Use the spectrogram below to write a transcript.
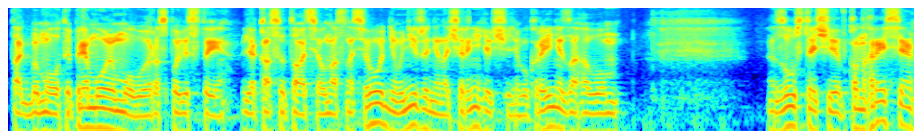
так би мовити, прямою мовою розповісти, яка ситуація у нас на сьогодні в Ніжині, на Чернігівщині, в Україні загалом. Зустрічі в Конгресі,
